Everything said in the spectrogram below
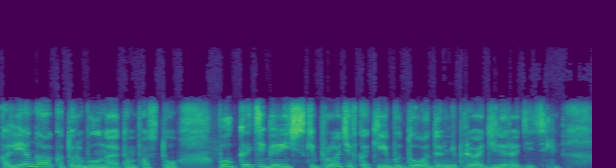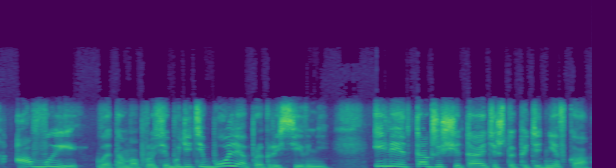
коллега, который был на этом посту, был категорически против, какие бы доводы не приводили родители. А вы в этом вопросе будете более прогрессивней? Или также считаете, что пятидневка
